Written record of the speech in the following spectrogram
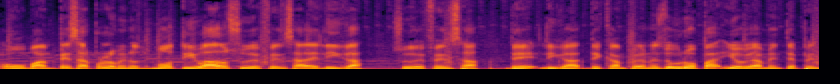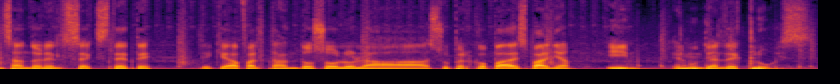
o va a empezar por lo menos motivado su defensa de liga, su defensa de Liga de Campeones de Europa y obviamente pensando en el sextete, le queda faltando solo la Supercopa de España y el Mundial de Clubes.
